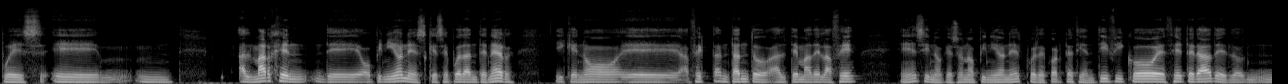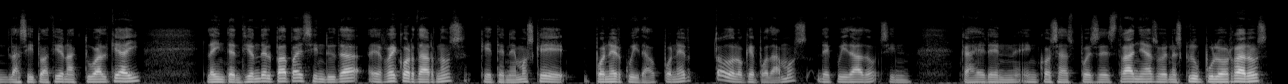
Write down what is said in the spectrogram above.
pues mm, al margen de opiniones que se puedan tener y que no afectan tanto al tema de la fe, ¿eh? sino que son opiniones pues de corte científico, etcétera, de la situación actual que hay. La intención del Papa es sin duda eh, recordarnos que tenemos que poner cuidado, poner todo lo que podamos de cuidado, sin caer en, cosas pues extrañas o en escrúpulos raros,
